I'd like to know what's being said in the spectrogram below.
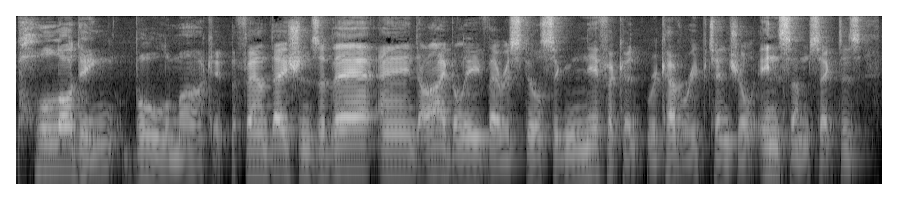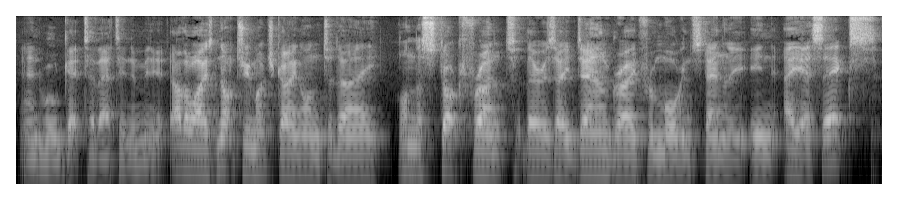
plodding bull market. The foundations are there, and I believe there is still significant recovery potential in some sectors and we'll get to that in a minute. Otherwise, not too much going on today. On the stock front, there is a downgrade from Morgan Stanley in ASX,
